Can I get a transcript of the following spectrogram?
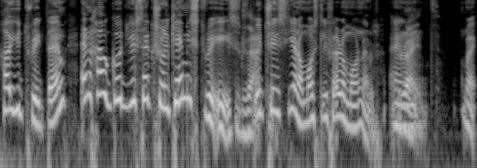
how you treat them, and how good your sexual chemistry is, which is, you know, mostly pheromonal and right. right.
